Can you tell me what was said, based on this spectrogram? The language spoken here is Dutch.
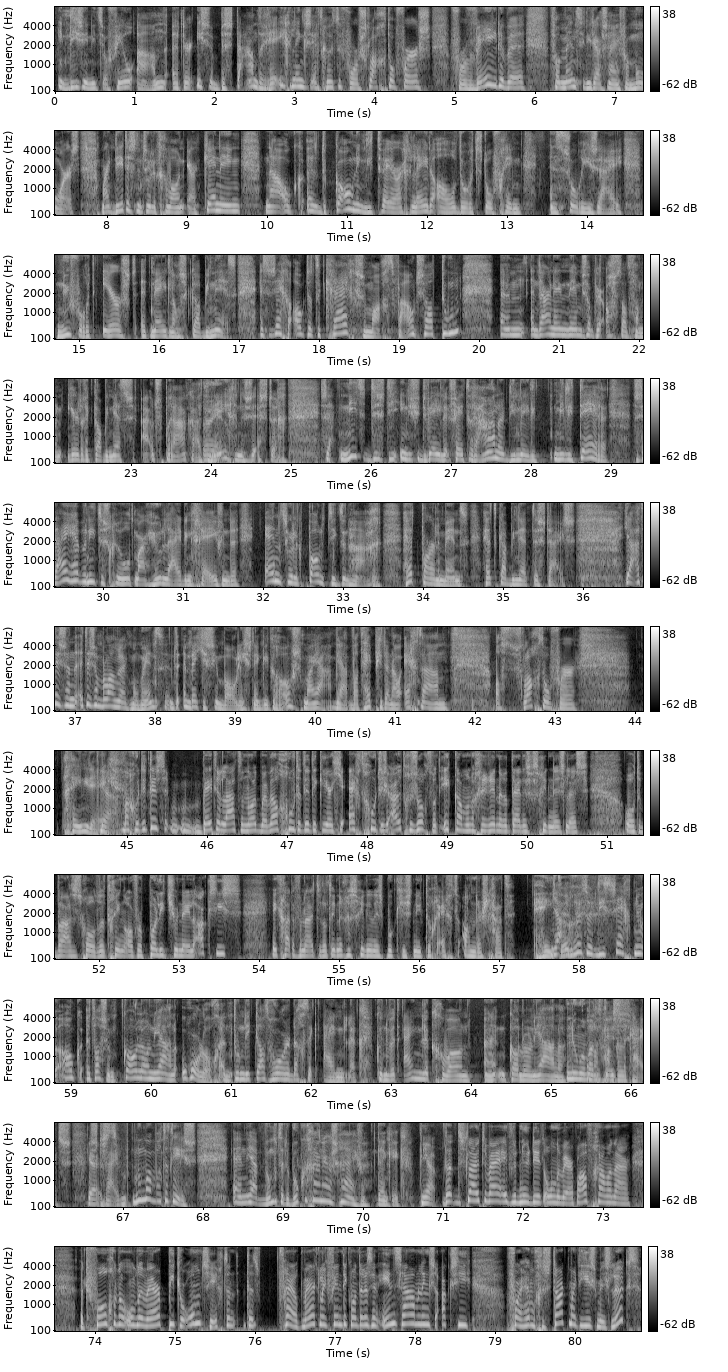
in die zin niet zoveel aan. Er is een bestaande regeling, zegt Rutte, voor slachtoffers, voor weduwen van mensen die daar zijn vermoord. Maar dit is natuurlijk gewoon erkenning. Na ook de koning die twee jaar geleden al door het stof ging en sorry zei. Nu voor het eerst het Nederlandse kabinet. En ze zeggen ook dat de krijgsmacht fout zat toen. Um, en daarna nemen ze ook weer afstand van een eerdere kabinetsuitspraak uit oh ja. 69. Ze, niet dus die individuele veteranen, die militairen. Zij hebben niet de schuld, maar hun leidinggevende. En natuurlijk politiek Den Haag, het parlement, het kabinet destijds. Ja, het is een, het is een belangrijk moment. Een beetje symbolisch, denk ik, Roos. Maar ja, ja wat heb je er nou echt aan als slachtoffer? Geen idee. Ja, maar goed, het is beter later nooit. Maar wel goed dat dit een keertje echt goed is uitgezocht. Want ik kan me nog herinneren tijdens geschiedenisles op de basisschool... dat het ging over politionele acties. Ik ga ervan uit dat in de geschiedenisboekjes nu toch echt anders gaat Ja, Rutte die zegt nu ook, het was een koloniale oorlog. En toen ik dat hoorde, dacht ik eindelijk. Kunnen we het eindelijk gewoon een koloniale onafhankelijkheidsstrijd... Noem maar wat het is. En ja, we moeten de boeken gaan herschrijven, denk ik. Ja, dat sluiten wij even nu dit onderwerp af. Gaan we naar het volgende onderwerp. Pieter Omtzigt. En dat is vrij opmerkelijk, vind ik. Want er is een inzamelingsactie voor hem gestart, maar die is mislukt.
